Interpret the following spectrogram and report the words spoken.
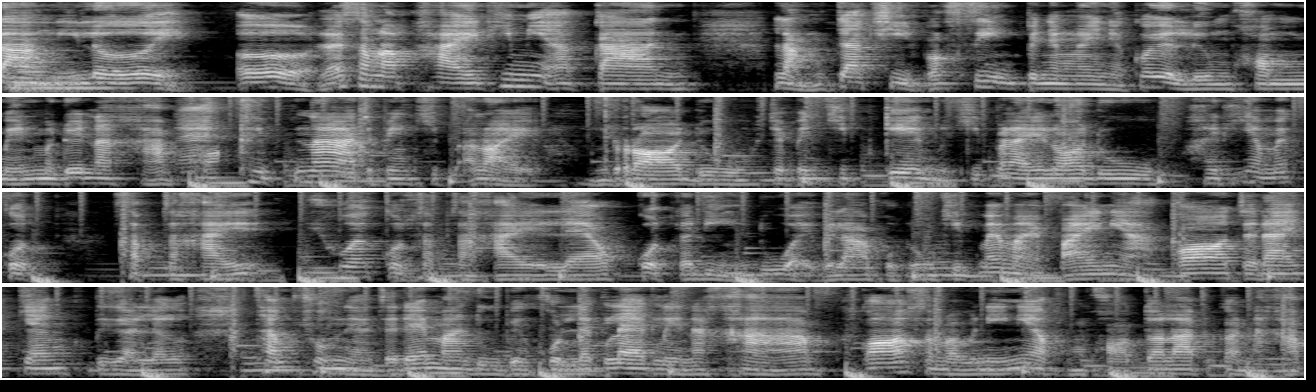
ล่างนี้เลย เออ และสำหรับใครที่มีอาการหลังจากฉีดวัคซีนเป็นยังไงเนี่ยก็อย่าลืมคอมเมนต์มาด้วยนะครับคลิปหน้าจะเป็นคลิปอะไร รอดูจะเป็นคลิปเกมหรือคลิปอะไรรอดู ใครที่ยังไม่กด subscribe ช่วยกด subscribe แล้วกดกระดิ่งด้วยเวลาผมลงคลิปใหม่ๆไปเนี่ย ก็จะได้แจ้งเตือนแล้วท่านผู้ชมเนี่ยจะได้มาดูเป็นคนแรก ๆเลยนะครับ ก็สำหรับวันนี้เนี่ยผมขอตัวลาไปก่อนนะครับ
